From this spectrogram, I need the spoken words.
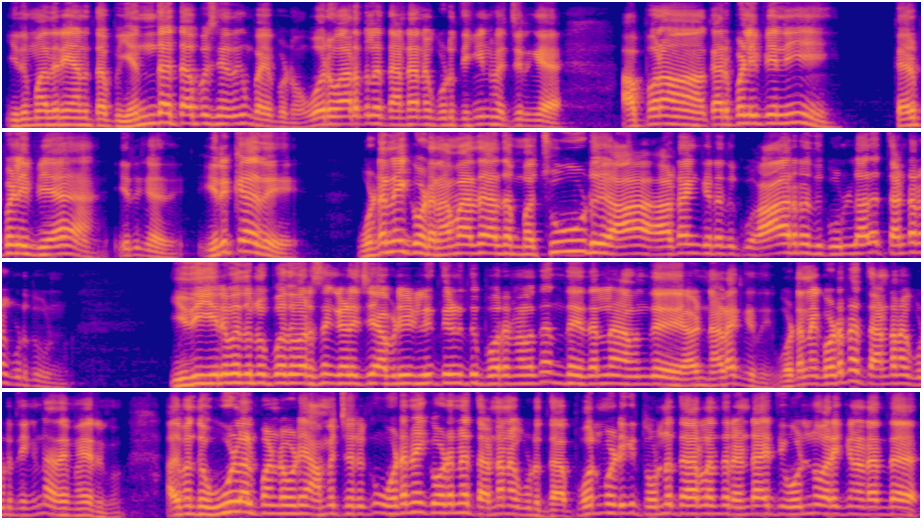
இது மாதிரியான தப்பு எந்த தப்பு செய்யறதுக்கும் பயப்படுவோம். ஒரு வாரத்துல தண்டனை கொடுத்தீங்கன்னு வச்சிருங்க. அப்புறம் கற்பழிப்பிய நீ கற்பழிப்பியா? இருக்காது. இருக்காது. உடனே. கூட நம்ம அதை அதை சூடு ஆ- அடங்கிறதுக்கு ஆடுறதுக்கு உள்ளாத தண்டனை கொடுத்துக்கணும் இது இருபது முப்பது வருஷம் கழிச்சு அப்படி இழுத்து இழுத்து போறதுனால தான் இந்த இதெல்லாம் வந்து நடக்குது. உடனே உடனே தண்டனை கொடுத்தீங்கன்னா அதே மாதிரி இருக்கும். அது அந்த ஊழல் பண்ணக்கூடிய அமைச்சருக்கும் உடனேக்கு உடனே தண்டனை கொடுத்தா பொன்முடிக்கு தொண்ணூத்தாறுலேருந்து ரெண்டாயிரத்தி ஒன்று வரைக்கும் நடந்த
